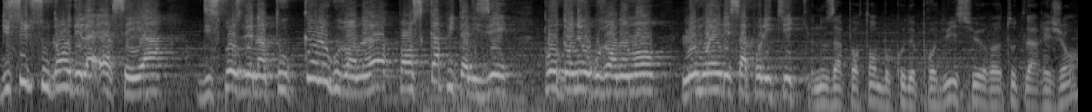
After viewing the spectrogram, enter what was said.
du Sud-Soudan et de la RCA, dispose d'un atout que le gouverneur pense capitaliser pour donner au gouvernement le moyen de sa politique. Nous importons beaucoup de produits sur euh, toute la région.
